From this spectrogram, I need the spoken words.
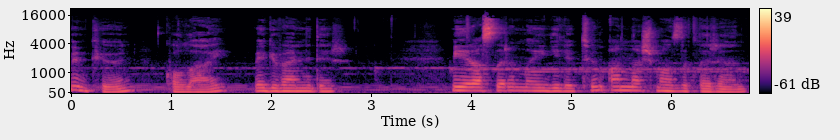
mümkün, kolay ve güvenlidir. Miraslarımla ilgili tüm anlaşmazlıkların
